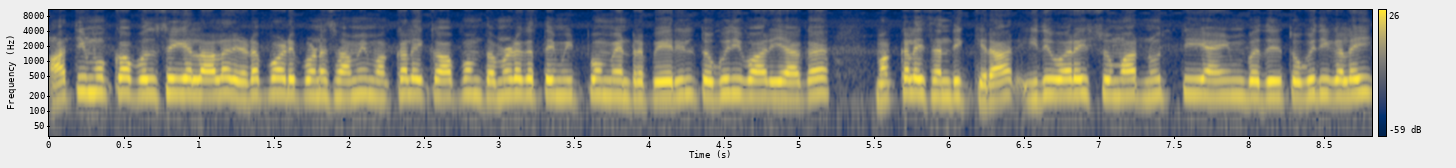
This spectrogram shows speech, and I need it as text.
அதிமுக பொதுச் செயலாளர் எடப்பாடி பழனிசாமி மக்களை காப்போம் தமிழகத்தை மீட்போம் என்ற பெயரில் தொகுதி வாரியாக மக்களை சந்திக்கிறார். இதுவரை சுமார் நூற்றி ஐம்பது தொகுதிகளை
